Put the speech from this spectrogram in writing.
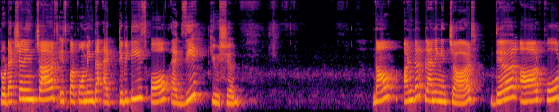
production in charge is performing the activities of execution now under planning in charge there are four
